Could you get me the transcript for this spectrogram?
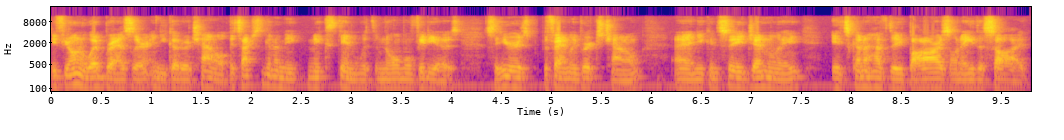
If you're on a web browser and you go to a channel, it's actually going to be mixed in with the normal videos. So here is the Family Bricks channel, and you can see generally it's going to have the bars on either side.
